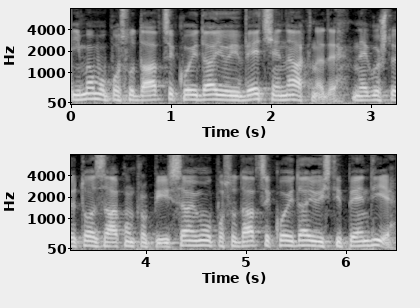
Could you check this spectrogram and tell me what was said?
imamo poslodavce koji daju i veće naknade nego što je to zakon propisao, imamo poslodavce koji daju i stipendije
